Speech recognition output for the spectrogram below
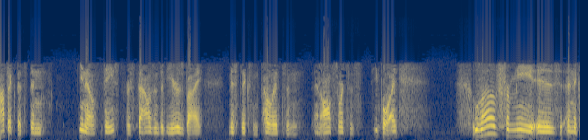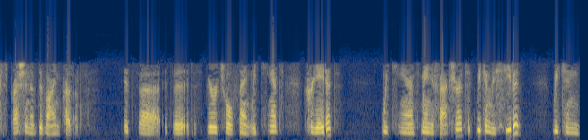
topic that's been you know faced for thousands of years by mystics and poets and and all sorts of people. I love for me is an expression of divine presence. It's a it's a it's a spiritual thing. We can't create it. We can't manufacture it. We can receive it. We can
